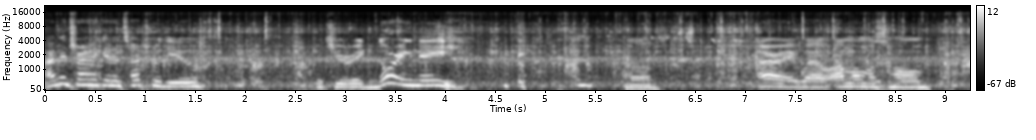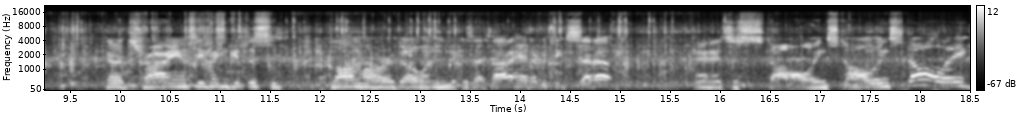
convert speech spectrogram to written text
I've been trying to get in touch with you, but you're ignoring me. um, all right, well, I'm almost home. Gotta try and see if I can get this lawnmower going because I thought I had everything set up and it's just stalling, stalling, stalling.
